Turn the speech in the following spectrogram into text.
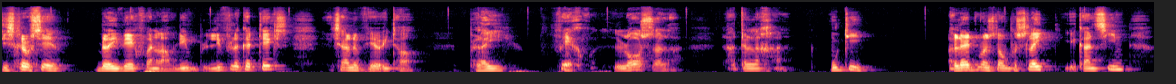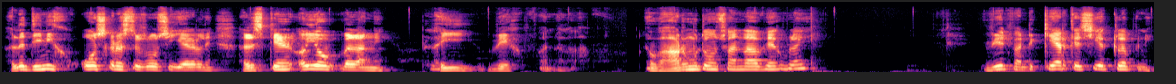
Die skrif sê bly weg van hulle. Die lieflike teks, ek sal dit vir jou uithaal. Bly weg, los hulle, laat hulle gaan. Moet jy Hulle het mos nou besluit, jy kan sien, hulle dien nie ons Christus ons Here nie. Hulle steun jou belang nie. Bly weg van hulle af. Nou waarom moet ons van hulle weg bly? Jy weet want die kerk is nie 'n klip nie.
